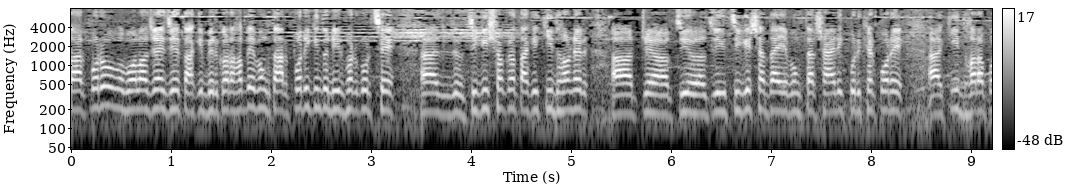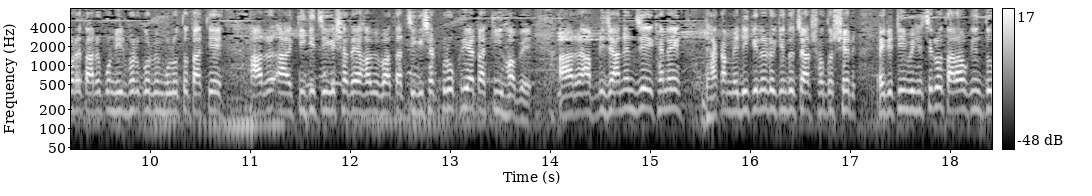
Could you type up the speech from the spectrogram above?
তারপরেও বলা যায় যে তাকে বের করা হবে এবং তারপরে কিন্তু নির্ভর করছে চিকিৎসকরা তাকে কি ধরনের চিকিৎসা দেয় এবং তার শারীরিক পরীক্ষার পরে কি ধরা পড়ে তার উপর নির্ভর করবে মূলত তাকে আর কি কি চিকিৎসা দেওয়া হবে বা তার চিকিৎসার প্রক্রিয়াটা কি হবে। আর আপনি জানেন যে এখানে ঢাকা মেডিকেলেরও কিন্তু চার সদস্যের একটি টিম এসেছিল, তারাও কিন্তু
